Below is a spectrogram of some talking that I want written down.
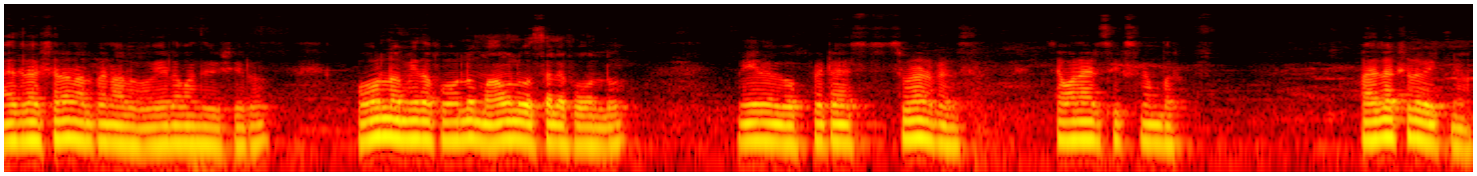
ఐదు లక్షల నలభై నాలుగు వేల మంది చూసారు ఫోన్ల మీద ఫోన్లు మామూలుగా వస్తలే ఫోన్లు. నేను ఇగో పెట్టే చూడండి friends seven eight six number. పది లక్షలు పెట్టినా.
